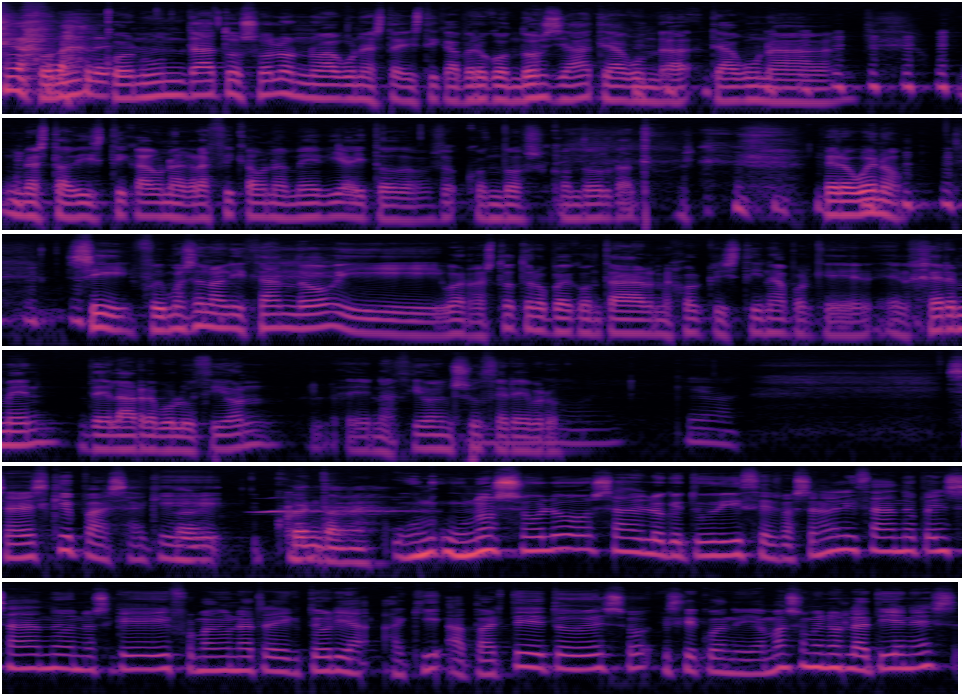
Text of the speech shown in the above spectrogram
con, un, dato solo no hago una estadística, pero con dos ya te hago, te hago una, una, estadística, una gráfica, una media y todo, con dos, con dos datos. Pero bueno, sí, fuimos analizando y bueno, esto te lo puede contar mejor Cristina porque el germen de la revolución eh, nació en su cerebro. ¿Sabes qué pasa? Que cuéntame. uno solo sabe lo que tú dices, vas analizando, pensando, no sé qué, formando una trayectoria. Aquí, aparte de todo eso, es que cuando ya más o menos la tienes,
